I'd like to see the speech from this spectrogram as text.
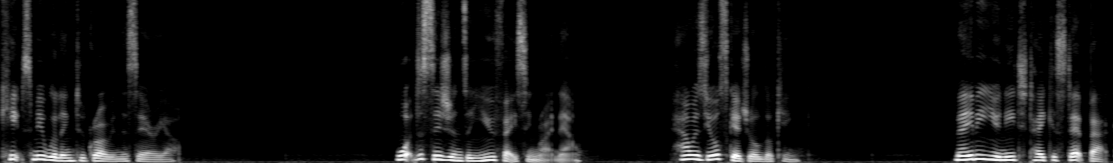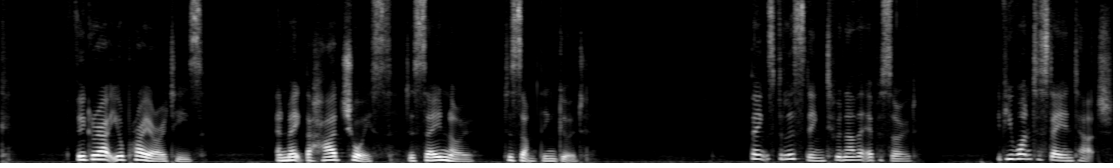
keeps me willing to grow in this area. What decisions are you facing right now? How is your schedule looking? Maybe you need to take a step back, figure out your priorities, and make the hard choice to say no to something good. Thanks for listening to another episode. If you want to stay in touch,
